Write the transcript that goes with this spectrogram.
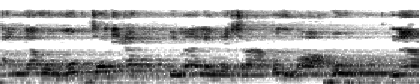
أنهم مبتدعه بما لم يشرعه الله. نا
